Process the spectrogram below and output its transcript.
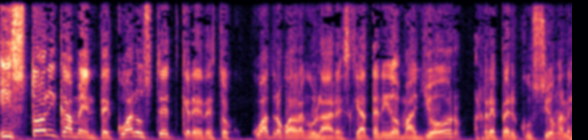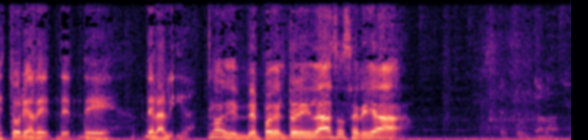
Históricamente, ¿cuál usted cree de estos cuatro cuadrangulares que ha tenido mayor repercusión en la historia de, de- de- de la liga? No, y después del torilazo sería el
